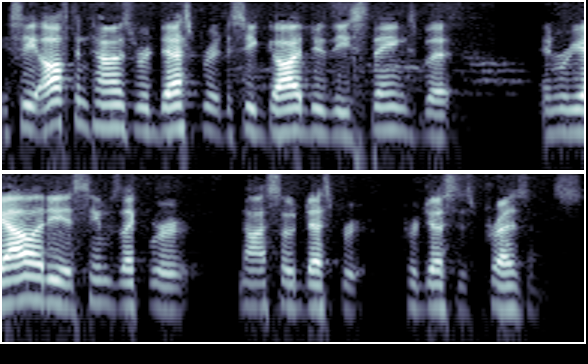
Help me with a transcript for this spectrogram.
You see, oftentimes we're desperate to see God do these things, but in reality, it seems like we're not so desperate for just His presence.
